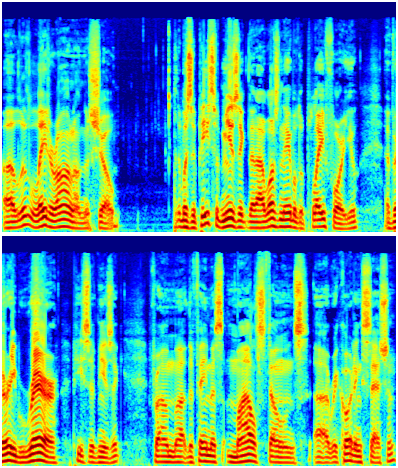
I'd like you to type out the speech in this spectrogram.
a little later on on the show. There was a piece of music that I wasn't able to play for you, a very rare piece of music from uh, the famous Milestones uh, recording session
